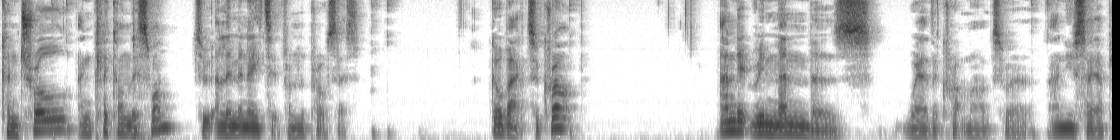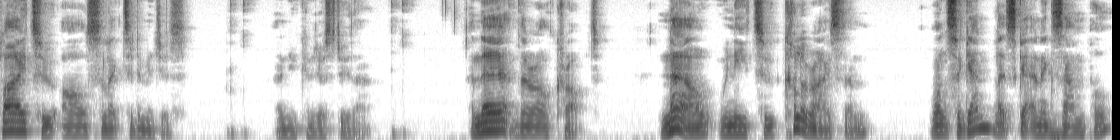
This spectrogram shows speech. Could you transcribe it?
Control and click on this one to eliminate it from the process. Go back to crop and it remembers where the crop marks were and you say apply to all selected images and you can just do that. And there, they're all cropped. Now we need to colorize them. Once again, let's get an example.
